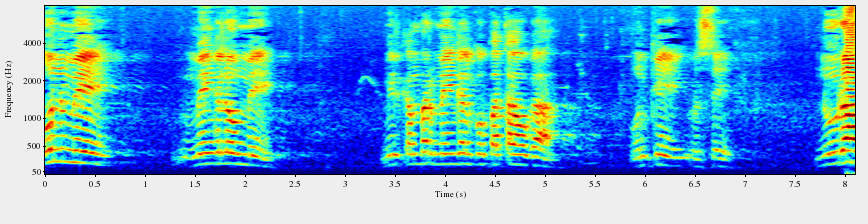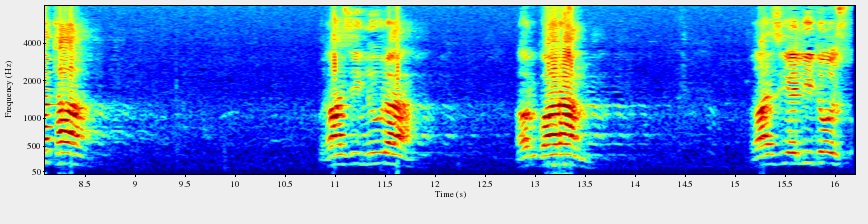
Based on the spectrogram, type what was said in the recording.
उनमें, मेंगलों में मीर कंबर मेंगल को पता होगा, उनके उससे। नूरा था, गाजी नूरा और ग्वाराम। गाजी अली दोस्त,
